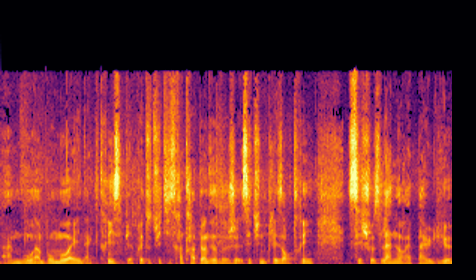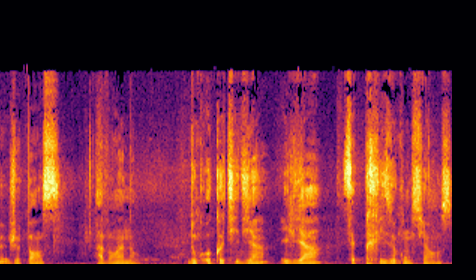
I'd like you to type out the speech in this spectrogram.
un mot, un bon mot à une actrice, et puis après tout de suite il se rattrapait en disant c'est une plaisanterie. Ces choses-là n'auraient pas eu lieu, je pense, avant un an. Donc au quotidien, il y a cette prise de conscience,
